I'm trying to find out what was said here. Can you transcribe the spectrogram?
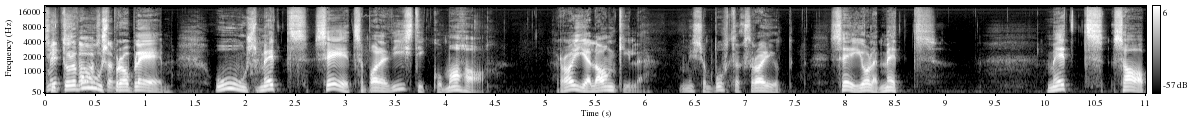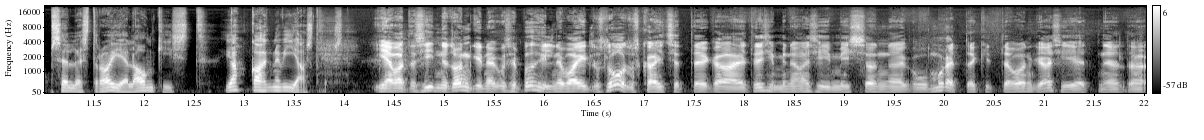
siit tuleb aastab... uus probleem, uus mets, see, et sa paned istiku maha raielangile, mis on puhtaks raiutud, see ei ole mets. mets saab sellest raielangist jah, kahekümne viie aasta pärast ja vaata, siin nüüd ongi nagu see põhiline vaidlus looduskaitsjatega, et esimene asi, mis on nagu murettekitav, ongi asi, et nii-öelda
